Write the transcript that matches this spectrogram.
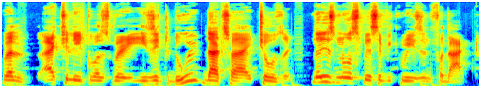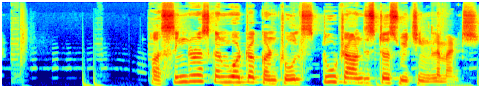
Well, actually it was very easy to do it, that's why I chose it. There is no specific reason for that. A synchronous converter controls two transistor switching elements.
